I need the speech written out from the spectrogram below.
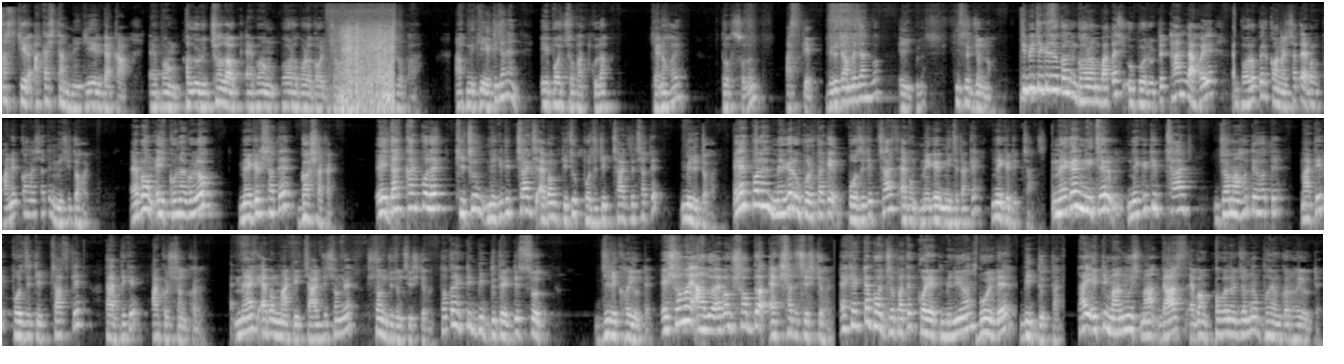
আজকের আকাশটা মেঘের ডাকা এবং আলুর ঝলক এবং বড় বড় গর্জন বজ্রপাত। আপনি কি এটি জানেন? এই বজ্রপাতগুলা কেন হয়? তো চলুন, আজকে ভিডিওটা আমরা জানব এইগুলো কিসের জন্য। পৃথিবী থেকে যখন গরম বাতাস উপর উঠে ঠান্ডা হয়ে বরফের কণার সাথে এবং পানির কণার সাথে মিশিত হয় এবং এই কণাগুলো মেঘের সাথে ঘষা খায়। এই ধাক্কার ফলে কিছু নেগেটিভ চার্জ এবং কিছু পজিটিভ চার্জের সাথে মিলিত হয়। এর ফলে মেঘের উপরে থাকে পজিটিভ চার্জ এবং মেঘের নিচে থাকে নেগেটিভ চার্জ মেঘের নিচের নেগেটিভ চার্জ জমা হতে হতে মাটির পজিটিভ চার্জকে তার দিকে আকর্ষণ করে। মেঘ এবং মাটির চার্জের সঙ্গে সংযোজন সৃষ্টি হয়। তখন একটি বিদ্যুতের একটি স্রোত ঝিলিক হয়ে ওঠে। এই সময় আলো এবং শব্দ একসাথে সৃষ্টি হয়। এক একটা বজ্রপাতে কয়েক মিলিয়ন বোল্ডের বিদ্যুৎ থাকে। তাই এটি মানুষ গাছ এবং ভবনের জন্য ভয়ঙ্কর হয়ে ওঠে।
